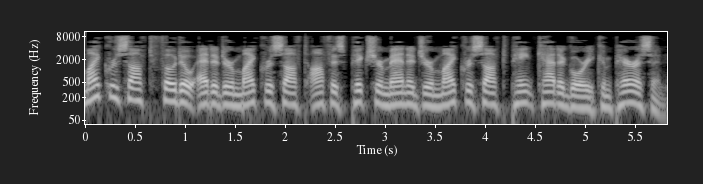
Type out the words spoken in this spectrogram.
Microsoft Photo Editor Microsoft Office Picture Manager Microsoft Paint Category Comparison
